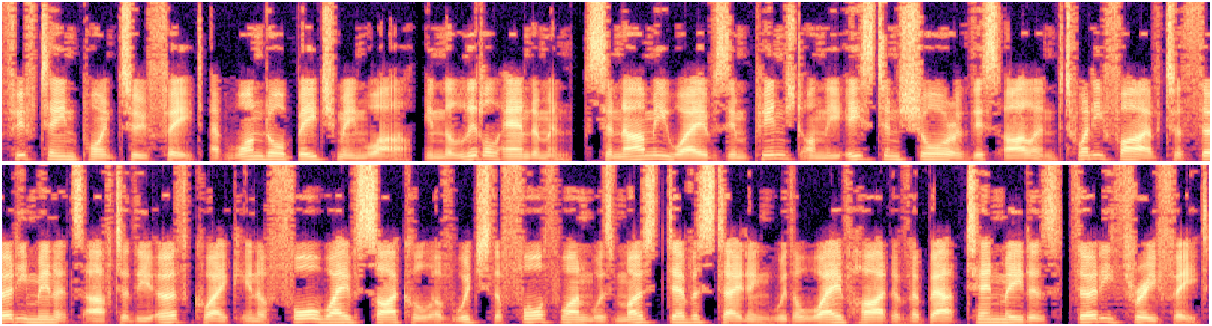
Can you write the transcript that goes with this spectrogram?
(15.2 feet) at Wandore Beach. Meanwhile, in the Little Andaman, tsunami waves impinged on the eastern shore of this island 25 to 30 minutes after the earthquake in a four-wave cycle of which the fourth one was most devastating with a wave height of about 10 meters (33 feet).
